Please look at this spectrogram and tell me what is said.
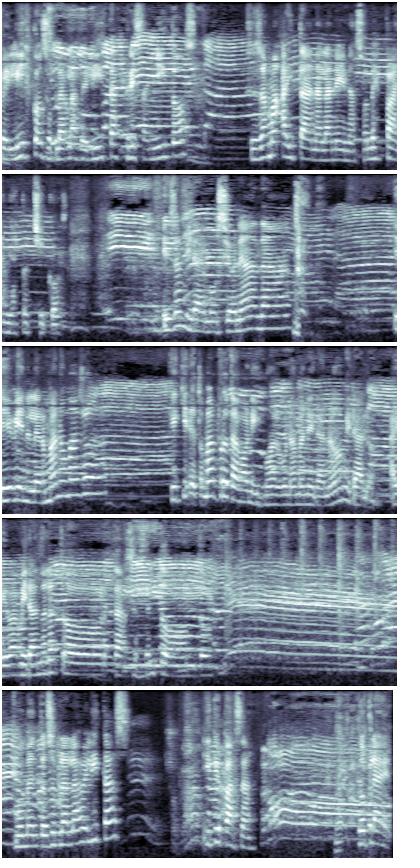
Feliz con soplar las velitas, tres añitos. Se llama Aitana, la nena. Son de España estos chicos. Ella mira emocionada. Y ahí viene el hermano mayor que quiere tomar protagonismo de alguna manera, ¿no? Míralo. Ahí va mirando la torta, se hace el tonto. Momento de soplar las velitas. ¿Y qué pasa? Sopla él.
